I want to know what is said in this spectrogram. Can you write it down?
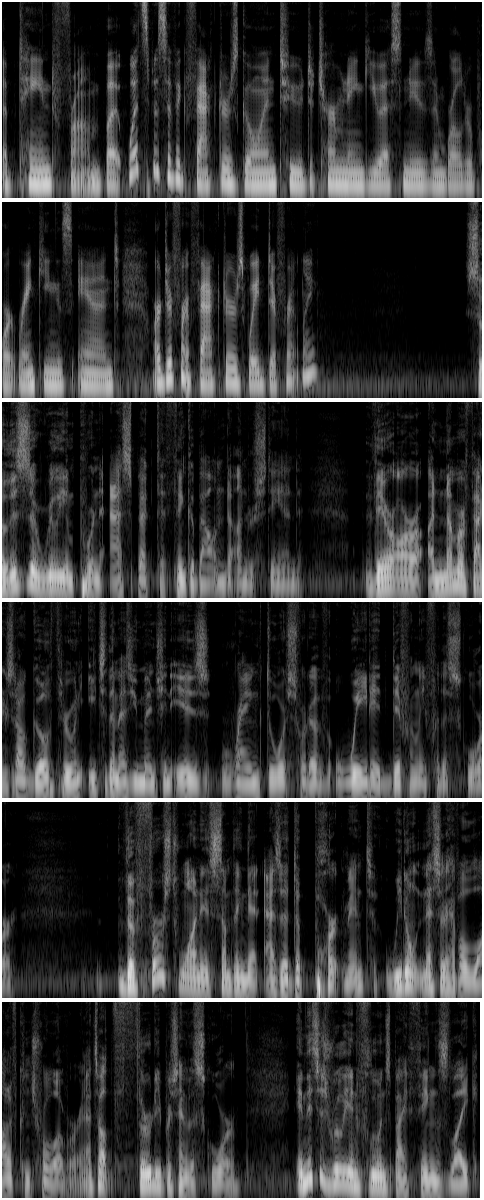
obtained from, but what specific factors go into determining US News and World Report rankings, and are different factors weighed differently? So, this is a really important aspect to think about and to understand. There are a number of factors that I'll go through, and each of them, as you mentioned, is ranked or sort of weighted differently for the score. The first one is something that, as a department, we don't necessarily have a lot of control over, and that's about 30% of the score. And this is really influenced by things like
